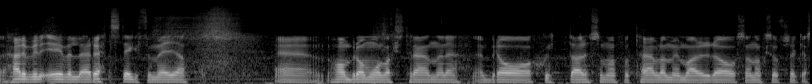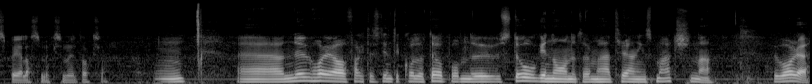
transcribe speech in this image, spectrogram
eh, här är väl, är väl rätt steg för mig att eh, ha en bra målvaktstränare, eh, bra skyttar som man får tävla med varje dag och sen också försöka spela så mycket som möjligt också. Mm. Eh, nu har jag faktiskt inte kollat upp om du stod i någon av de här träningsmatcherna. Hur var det?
